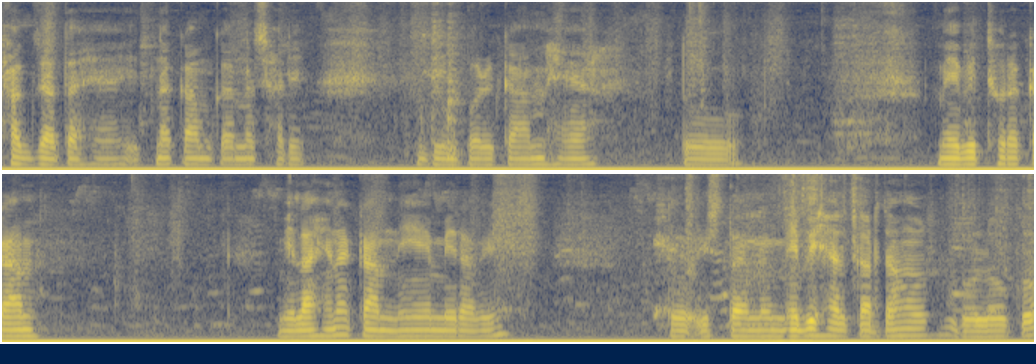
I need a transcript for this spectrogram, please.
थक जाता है, इतना काम करना सारे दिन पर काम है। तो मैं भी थोड़ा काम मिला है ना, काम नहीं है मेरा भी। तो इस टाइम में मैं भी हेल्प करता हूँ वो लोगों को।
